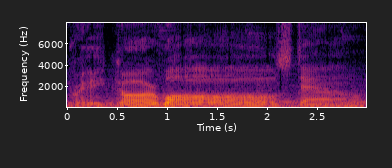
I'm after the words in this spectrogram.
Break our walls down.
